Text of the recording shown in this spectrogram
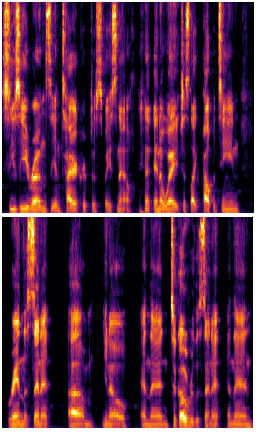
CZ runs the entire crypto space now, in a way, just like Palpatine ran the Senate, um, you know, and then took over the Senate, and then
